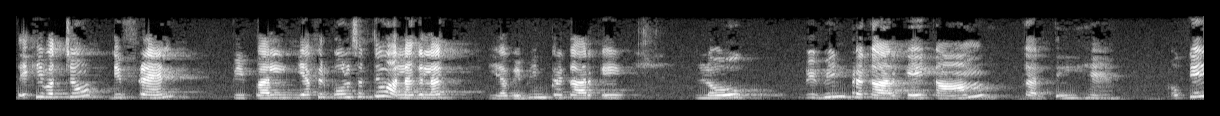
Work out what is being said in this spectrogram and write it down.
देखिए बच्चों डिफरेंट पीपल या फिर बोल सकते हो अलग अलग या विभिन्न प्रकार के लोग विभिन्न प्रकार के काम करते हैं। Okay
